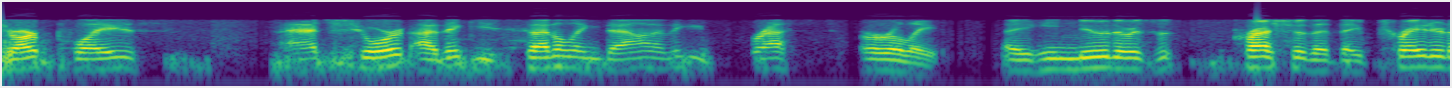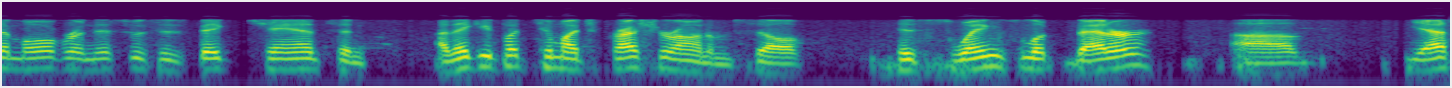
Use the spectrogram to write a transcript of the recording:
sharp plays at short. I think he's settling down. I think he pressed early. Uh, he knew there was pressure that they traded him over, and this was his big chance. And I think he put too much pressure on himself. His swings look better. Uh, yes,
